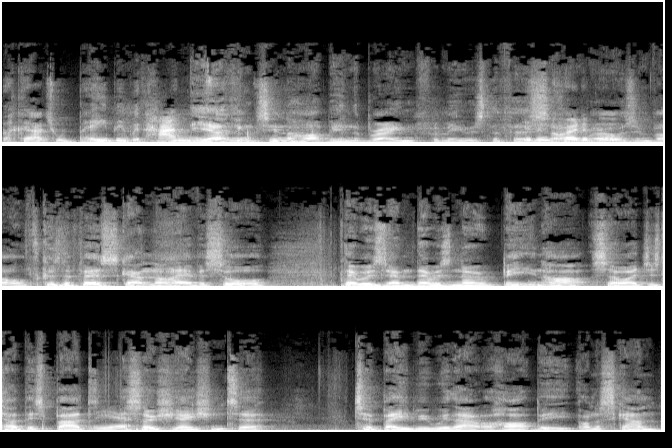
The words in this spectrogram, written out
like an actual baby with hands. Yeah, I think seeing the heartbeat in the brain for me was the first It's sign where I was involved. Because the first scan that I ever saw, there was um, there was no beating heart, so I just had this bad Yeah. association to to baby without a heartbeat on a scan.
